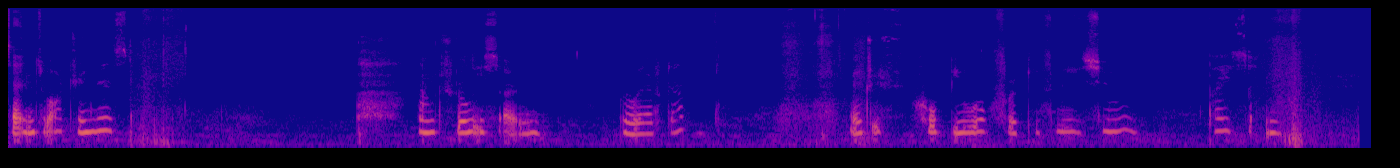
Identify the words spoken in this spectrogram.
Sutton's watching this, I'm truly sorry for what I've done. I just hope you will forgive me soon. Bye, Sutton.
